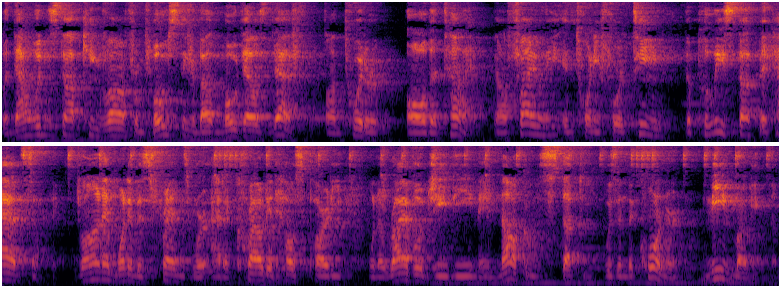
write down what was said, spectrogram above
but that wouldn't stop King Von from boasting about Modell's death on Twitter all the time. Now, finally, in 2014, the police thought they had something. Von and one of his friends were at a crowded house party when a rival GD named Malcolm Stuckey was in the corner, mean mugging them.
